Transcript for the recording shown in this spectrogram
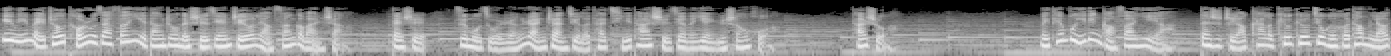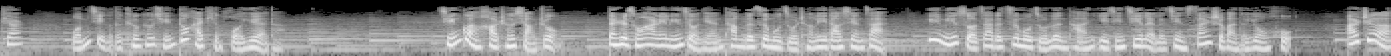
玉米每周投入在翻译当中的时间只有两三个晚上。但是字幕组仍然占据了他其他时间的业余生活。他说：“每天不一定搞翻译啊，但是只要开了 QQ 就会和他们聊天我们几个的 QQ 群都还挺活跃的。尽管号称小众，但是从2009年他们的字幕组成立到现在，玉米所在的字幕组论坛已经积累了近三十万的用户，而这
